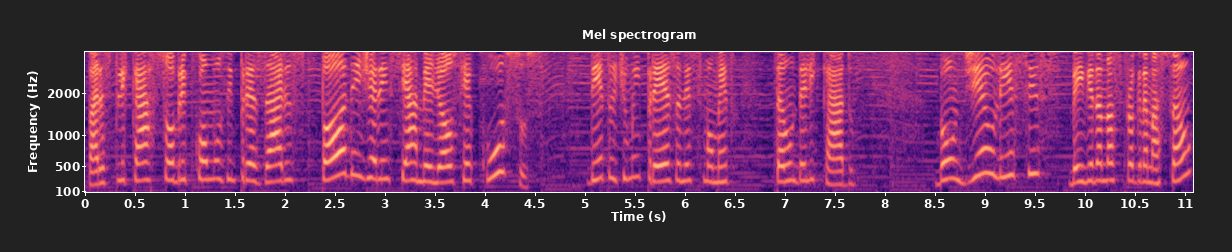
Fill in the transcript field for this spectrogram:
para explicar sobre como os empresários podem gerenciar melhor os recursos dentro de uma empresa nesse momento tão delicado. Bom dia, Ulisses. Bem-vindo à nossa programação.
